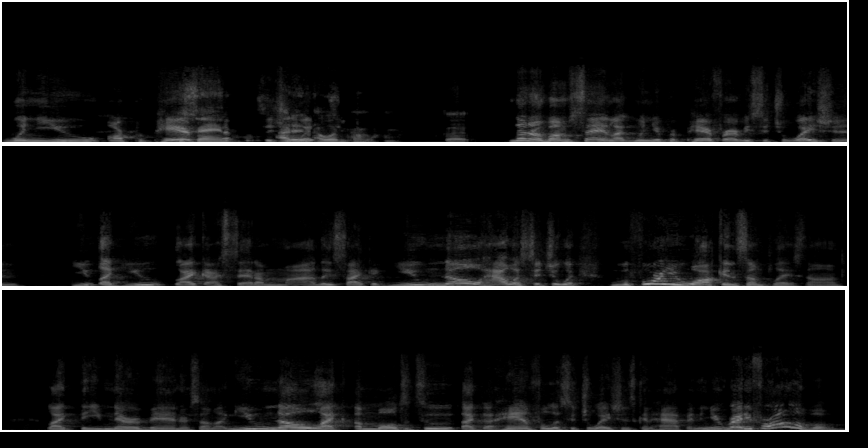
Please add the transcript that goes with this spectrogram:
when you are prepared Just saying, for every I situation, didn't. I wasn't talking. Go ahead. no, no, but I'm saying like when you're prepared for every situation, you like you like I said, I'm mildly psychic. You know how a situation before you walk in someplace, Dom, like that you've never been or something. Like you know, like a multitude, like a handful of situations can happen, and you're ready for all of them.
